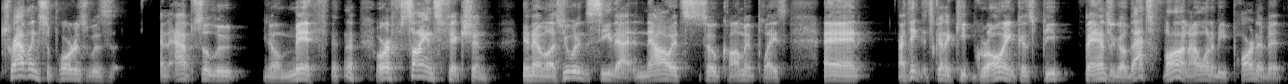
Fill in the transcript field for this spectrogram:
traveling supporters was an absolute you know myth or science fiction in MLS. You wouldn't see that, and now it's so commonplace. And I think it's going to keep growing because fans will go, "That's fun. I want to be part of it."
